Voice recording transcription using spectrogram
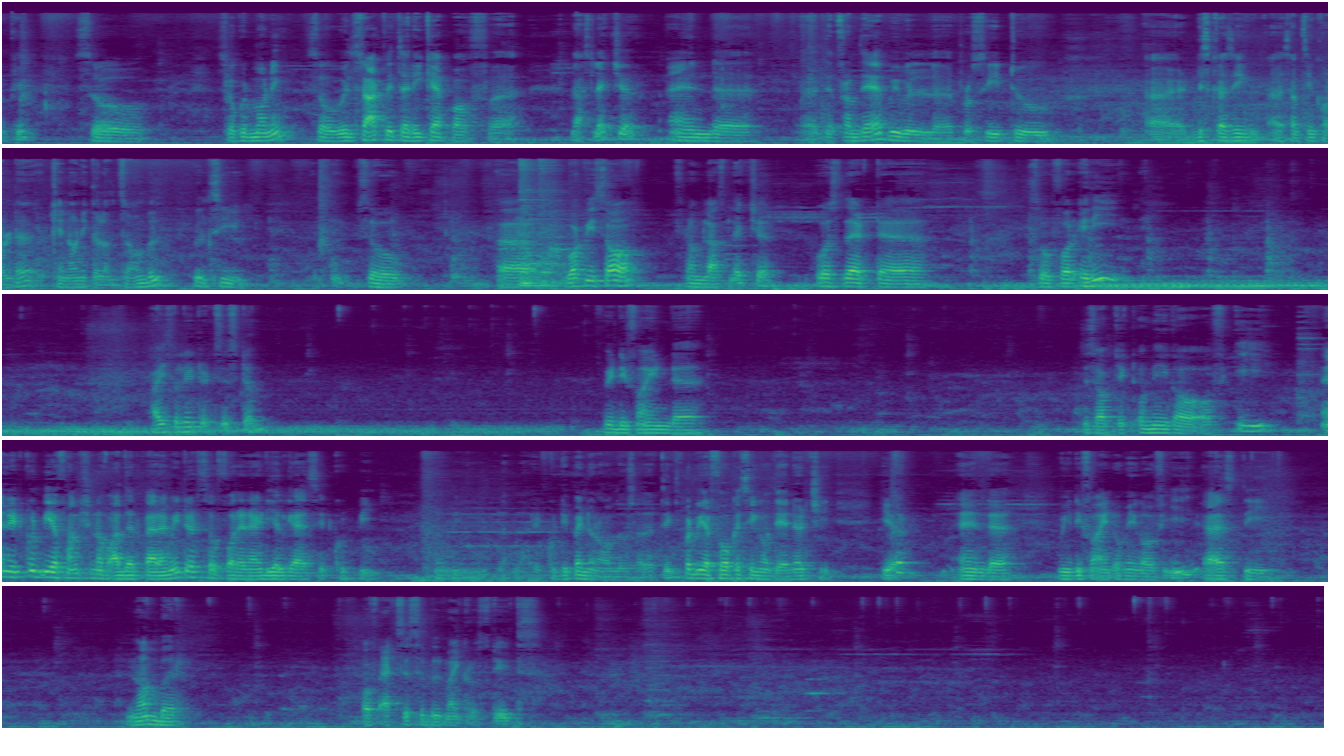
Okay, so so good morning. So we'll start with a recap of uh, last lecture, and uh, uh, the, from there we will uh, proceed to uh, discussing something called a canonical ensemble. We'll see. So what we saw from last lecture was that uh, so for any isolated system we defined uh, this object omega of E and it could be a function of other parameters. So for an ideal gas it could be it could depend on all those other things but we are focusing on the energy here. And uh, we defined omega of E as the number of accessible microstates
